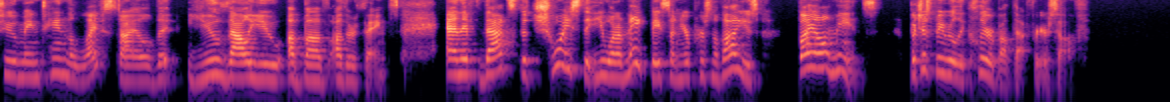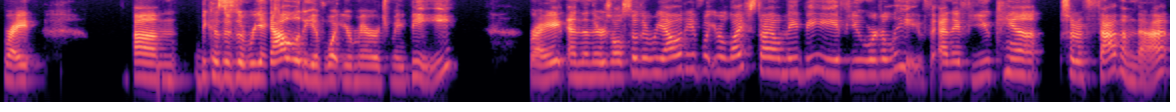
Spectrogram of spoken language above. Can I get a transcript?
to maintain the lifestyle that you value above other things. And if that's the choice that you want to make based on your personal values, by all means, but just be really clear about that for yourself. Right. Um, because there's the reality of what your marriage may be, right? And then there's also the reality of what your lifestyle may be if you were to leave. And if you can't sort of fathom that,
